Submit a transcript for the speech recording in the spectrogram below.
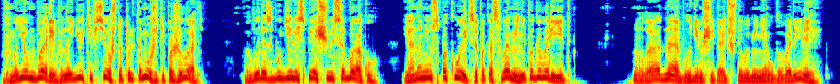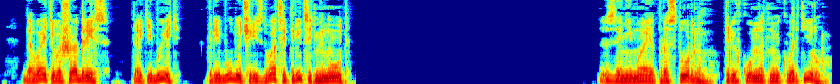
В моем баре вы найдете все, что только можете пожелать. Вы разбудили спящую собаку, и она не успокоится, пока с вами не поговорит. Ладно, будем считать, что вы меня уговорили. Давайте ваш адрес. Так и быть, прибуду через 20-30 минут. Занимая просторную трехкомнатную квартиру,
